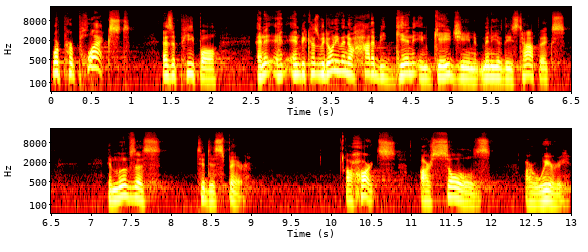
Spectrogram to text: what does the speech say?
We're perplexed as a people, and, and, and because we don't even know how to begin engaging many of these topics, it moves us to despair. Our hearts, our souls are weary.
